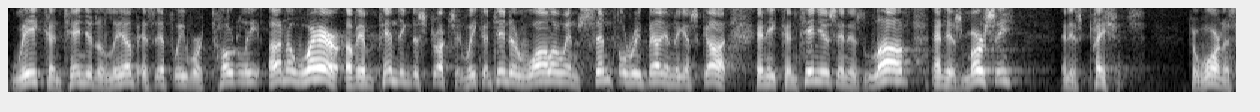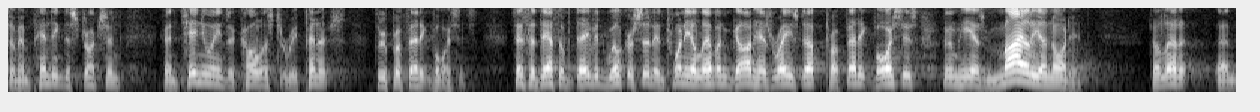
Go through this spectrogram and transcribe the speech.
we continue to live as if we were totally unaware of impending destruction. We continue to wallow in sinful rebellion against God. And He continues in His love and His mercy and His patience to warn us of impending destruction, continuing to call us to repentance through prophetic voices. Since the death of David Wilkerson in 2011, God has raised up prophetic voices whom He has mightily anointed to let it. And,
